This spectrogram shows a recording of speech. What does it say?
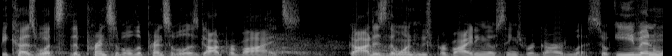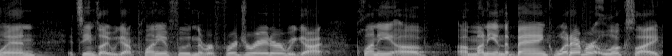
Because what's the principle? The principle is God provides. God is the one who's providing those things regardless. So even when it seems like we got plenty of food in the refrigerator, we got plenty of uh, money in the bank, whatever it looks like,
